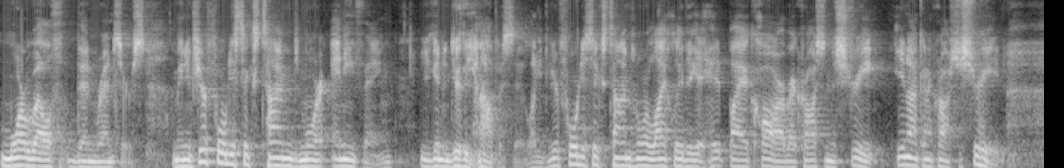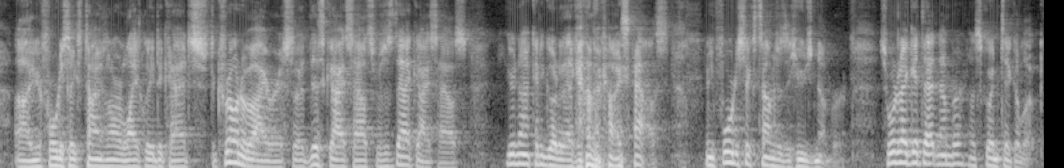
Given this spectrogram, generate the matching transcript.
more wealth than renters. I mean, if you're 46 times more anything, you're going to do the opposite. Like if you're 46 times more likely to get hit by a car by crossing the street, you're not going to cross the street uh, you're 46 times more likely to catch the coronavirus at this guy's house versus that guy's house. You're not going to go to that other guy's house. I mean, 46 times is a huge number. So where did I get that number? Let's go ahead and take a look.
